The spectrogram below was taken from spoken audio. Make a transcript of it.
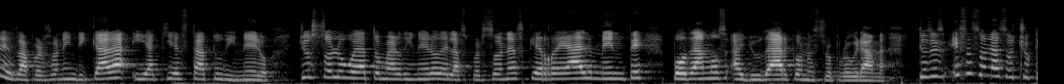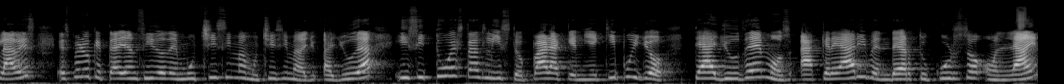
eres la persona indicada y aquí está tu dinero. Yo solo voy a tomar dinero de las personas que realmente podamos ayudar nuestro programa. Entonces, esas son las ocho claves. Espero que te hayan sido de muchísima, muchísima ayuda. Y si tú estás listo para que mi equipo y yo te ayudemos a crear y vender tu curso online,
